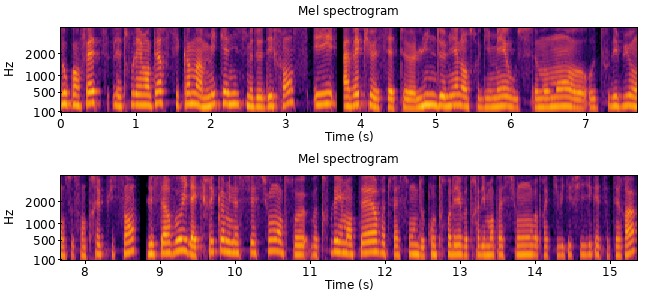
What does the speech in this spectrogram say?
Donc en fait, les troubles alimentaires, c'est comme un mécanisme de défense et avec euh, cette euh, lune de miel, entre guillemets, ou ce moment au tout début où on se sent très puissant, le cerveau, il a créé comme une association entre votre trouble alimentaire, votre façon de contrôler votre alimentation, votre activité physique, etc.,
